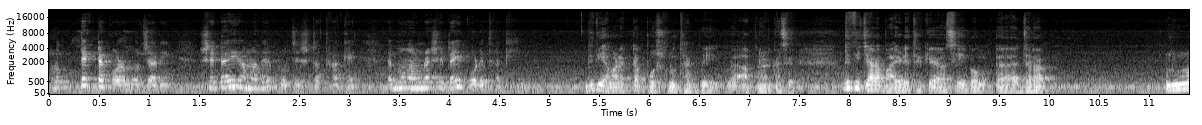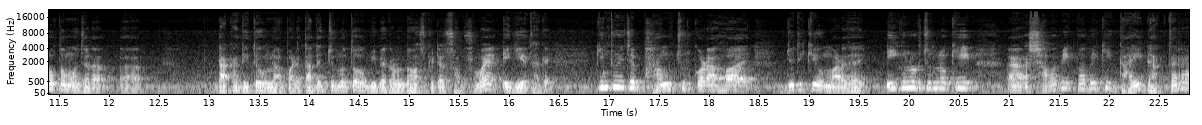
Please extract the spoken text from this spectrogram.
প্রত্যেকটা কর্মচারী সেটাই আমাদের প্রচেষ্টা থাকে এবং আমরা সেটাই করে থাকি। দিদি আমার একটা প্রশ্ন থাকবে আপনার কাছে। দিদি যারা বাইরে থেকে আসে এবং যারা ন্যূনতম যারা টাকা দিতেও না পারে তাদের জন্য তো বিবেকানন্দ হসপিটাল সবসময় এগিয়ে থাকে। কিন্তু এই যে ভাঙচুর করা হয় যদি কেউ মারা যায়, এইগুলোর জন্য কি স্বাভাবিকভাবে কি দায়ী ডাক্তাররা?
